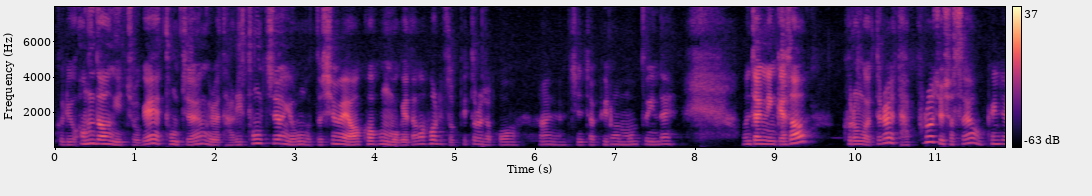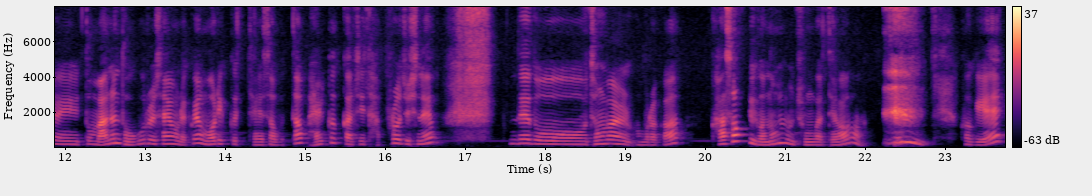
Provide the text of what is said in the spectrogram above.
그리고 엉덩이 쪽에 통증, 그리고 다리 통증 이런 것도 심해요. 거북목에다가 허리도 삐뚤어졌고, 아 진짜 비로한 몸뚱인데 원장님께서 그런 것들을 다 풀어주셨어요. 굉장히 또 많은 도구를 사용을 했고요. 머리끝에서부터 발끝까지 다 풀어주시네요. 근데도 정말 뭐랄까 가성비가 너무너무 좋은 것 같아요. 거기에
